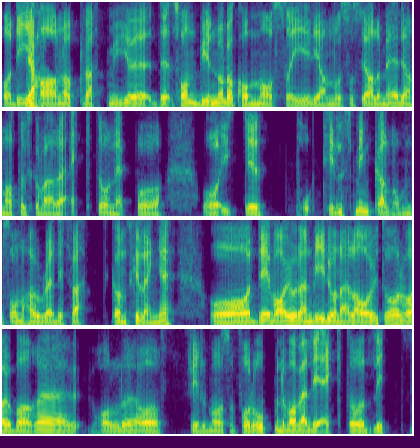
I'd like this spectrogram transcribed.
Og de ja. har nok vært mye Sånn begynner det å komme også i de andre sosiale mediene, at det skal være ekte og nedpå og ikke tilsminka eller noe, men sånn har jo Reddit vært ganske lenge. Og det var jo den videoen jeg la ut òg. Det var jo bare holde og filme og så få det opp, men det var veldig ekte og litt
